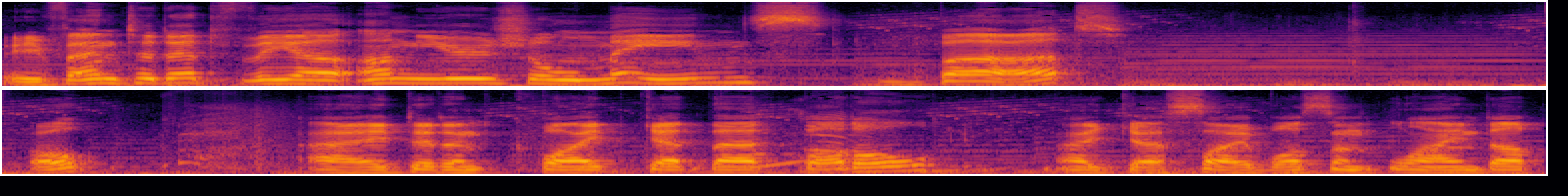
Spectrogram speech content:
We've entered it via unusual means, but... Oh, I didn't quite get that bottle. I guess I wasn't lined up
